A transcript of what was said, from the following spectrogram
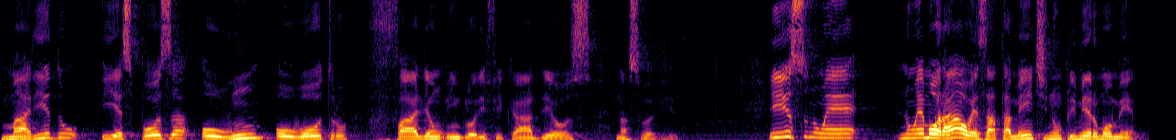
Marido e esposa, ou um ou outro, falham em glorificar a Deus na sua vida. E isso não é, não é moral exatamente num primeiro momento.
